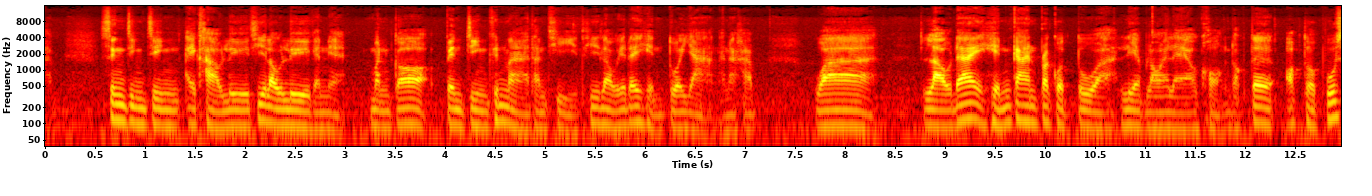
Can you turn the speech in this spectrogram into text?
ครับ ซึ่งจริงๆ ไอข่าวลือที่เราลือกันเนี่ย มันก็เป็นจริงขึ้นมาทันทีที่เราได้เห็นตัวอย่างนะครับ ว่าเราได้เห็นการปรากฏตัวเรียบร้อยแล้วของดรออกโตพุส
